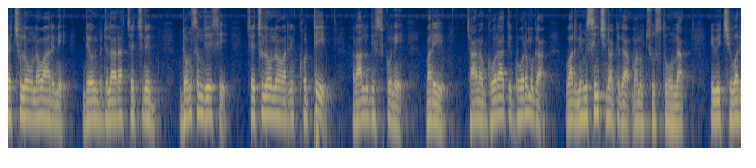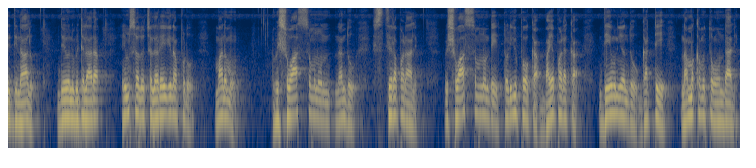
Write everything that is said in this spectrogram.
చర్చిలో ఉన్నవారిని దేవుని బిడ్డలారా చర్చిని ధ్వంసం చేసి చర్చిలో ఉన్న వారిని కొట్టి రాళ్ళు తీసుకొని మరి చాలా ఘోరాతి ఘోరముగా వారిని హింసించినట్టుగా మనం చూస్తూ ఉన్నాం. ఇవి చివరి దినాలు. దేవుని బిడ్డలారా హింసలు చెలరేగినప్పుడు మనము విశ్వాసమును నందు స్థిరపడాలి. విశ్వాసం నుండి తొలగిపోక భయపడక దేవుని యందు గట్టి నమ్మకంతో ఉండాలి.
